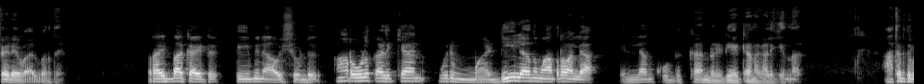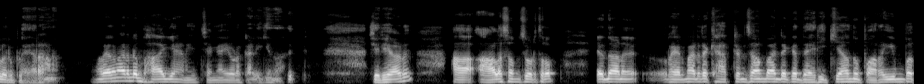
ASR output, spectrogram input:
ഫെഡേ വാൽവർദ്ധ റൈറ്റ് ബാക്കായിട്ട് ടീമിന് ആവശ്യമുണ്ട്. ആ റോൾ കളിക്കാൻ ഒരു മടിയില്ല എന്ന് മാത്രമല്ല എല്ലാം കൊടുക്കാൻ റെഡി ആയിട്ടാണ് കളിക്കുന്നത്. അത്തരത്തിലുള്ളൊരു പ്ലെയറാണ് റയൽമാരുടെ ഭാഗ്യമാണ് ഈ ചങ്ങായി ഇവിടെ കളിക്കുന്നത്. ശരിയാണ്. ആളെ സംബന്ധിച്ചിടത്തോളം എന്താണ് റയൽമാരുടെ ക്യാപ്റ്റൻ സാമ്പാന്റെ ഒക്കെ ധരിക്കുക എന്ന് പറയുമ്പോൾ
